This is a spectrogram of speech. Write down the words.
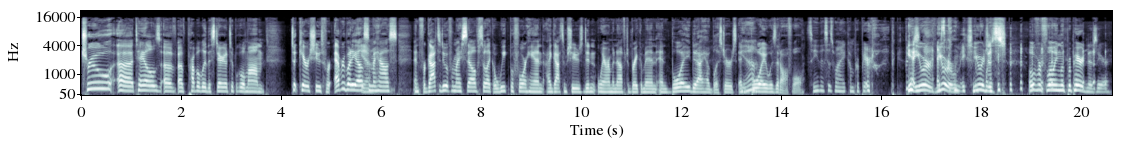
true uh, tales of, of probably the stereotypical mom took care of shoes for everybody else Yeah. in my house and forgot to do it for myself so like a week beforehand i got some shoes didn't wear them enough to break them in and boy did i have blisters and Yeah. boy was it awful See, this is why I come prepared. yeah you were you were you were just overflowing with preparedness here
